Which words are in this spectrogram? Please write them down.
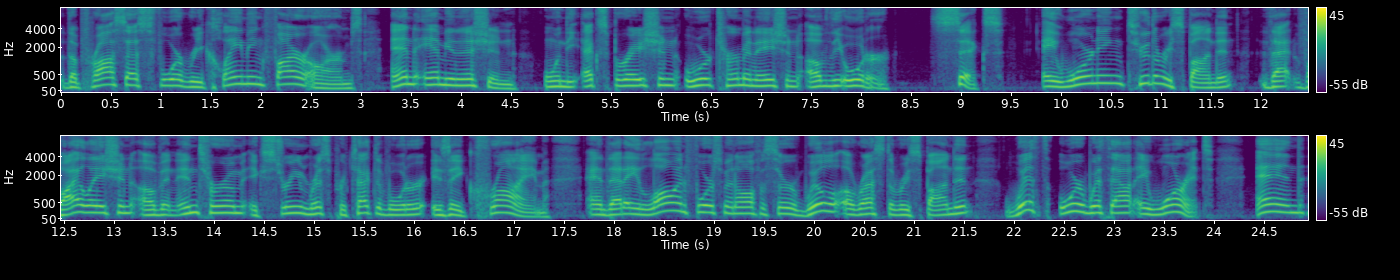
The process for reclaiming firearms and ammunition on the expiration or termination of the order 6. A warning to the respondent that violation of an interim extreme risk protective order is a crime and that a law enforcement officer will arrest the respondent with or without a warrant and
